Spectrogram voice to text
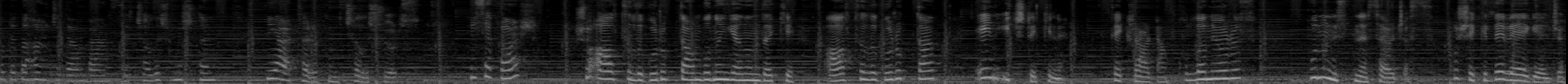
burada daha önceden ben size çalışmıştım. Diğer tarafını çalışıyoruz. Bu sefer şu altılı gruptan bunun yanındaki altılı gruptan en içtekini tekrardan kullanıyoruz. Bunun üstüne saracağız. Bu şekilde V gelecek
